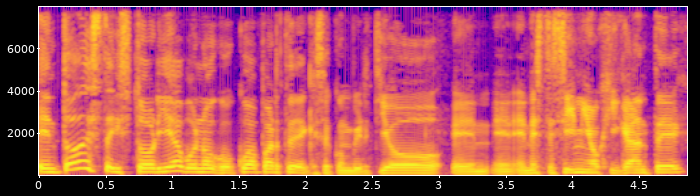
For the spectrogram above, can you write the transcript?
En toda esta historia, bueno, Goku, aparte de que se convirtió en, en- en este simio gigante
